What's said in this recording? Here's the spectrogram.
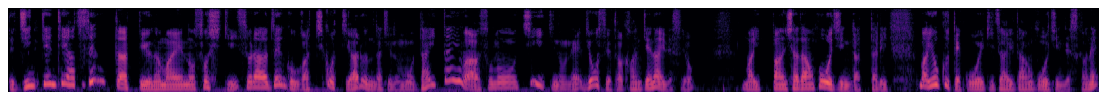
で人権啓発センターっていう名前の組織、それは全国あっちこっちあるんだけども、大体はその地域のね、行政とは関係ないですよ。まあ、一般社団法人だったり、まあ、よくて公益財団法人ですかね。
